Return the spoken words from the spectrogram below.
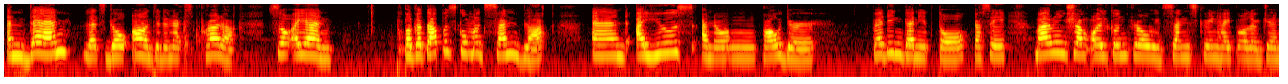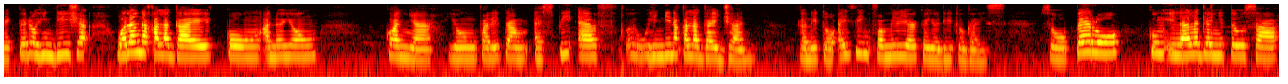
And then, let's go on to the next product. So, ayan. Pagkatapos kong mag-sunblock, and I use, anong, powder, pwedeng ganito kasi mayroon siyang oil control with sunscreen hypoallergenic pero hindi siya walang nakalagay kung ano yung kanya yung palitang SPF hindi nakalagay diyan ganito I think familiar kayo dito guys so pero kung ilalagay niyo to sa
